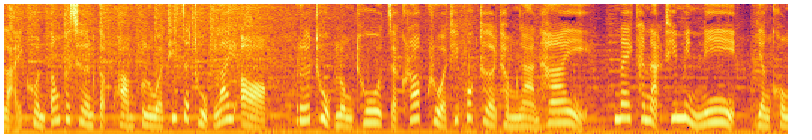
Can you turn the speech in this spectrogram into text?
หลายคนต้องเผชิญกับความกลัวที่จะถูกไล่ออก หรือถูกลงโทษจากครอบครัวที่พวกเธอทำงานให้ ในขณะที่มินนี่ยังคง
